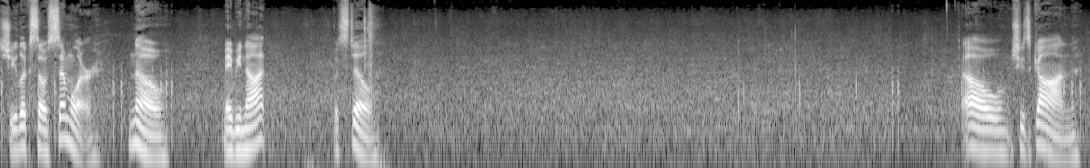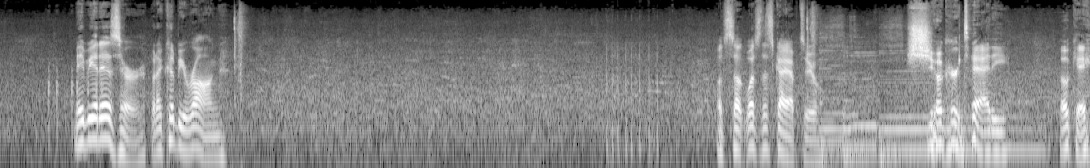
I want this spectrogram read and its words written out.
She looks so similar. No. Maybe not, but still. Oh, she's gone. Maybe it is her, but I could be wrong. What's up, what's this guy up to? Sugar daddy. Okay.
